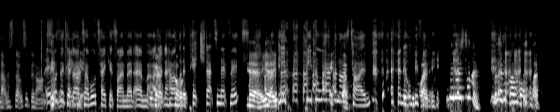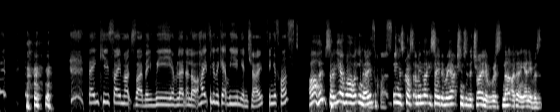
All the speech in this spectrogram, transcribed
that was that was a good answer. It was We'll a good take it. answer. We'll take it, Simon. Um, I don't know how I'm going to pitch that to Netflix. yeah, yeah. But pe- people will have a nice time, and it will be funny. It'll be a nice time. We'll have a nice time. Thank you so much, Simon. We have learned a lot. Hopefully, we get a reunion show. Fingers crossed. I hope so. Yeah, well, you know, Fingers crossed. fingers crossed. I mean, like you say, the reaction to the trailer was no. I don't think any of us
